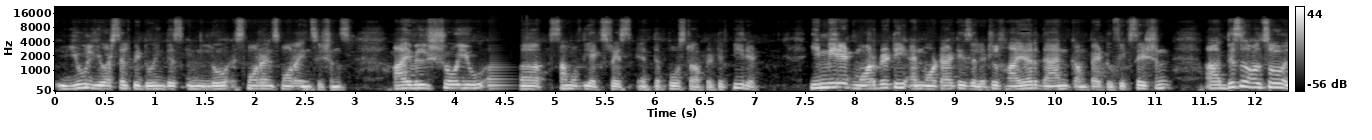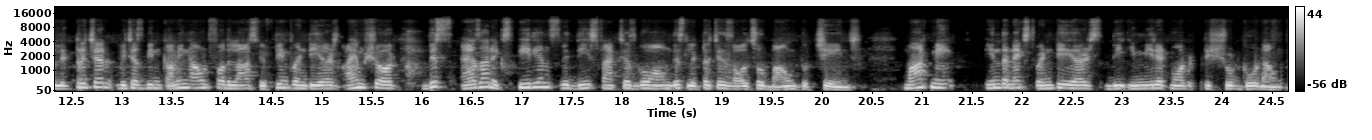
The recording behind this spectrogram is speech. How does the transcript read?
you'll yourself be doing this in low smaller and smaller incisions. I will show you uh, some of the x-rays at the post operative period immediate morbidity and mortality is a little higher than compared to fixation. Uh, this is also a literature which has been coming out for the last 15, 20 years. I am sure this, as our experience with these fractures go on, this literature is also bound to change. Mark me, in the next 20 years, the immediate morbidity should go down.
